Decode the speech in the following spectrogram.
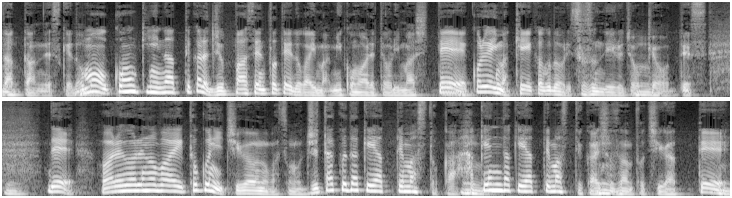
だったんですけども、今期になってから10%程度が今見込まれておりまして、これが今計画通り進んでいる状況です。で、我々の場合、特に違うのが、その受託だけやってますとか、派遣だけやってますっていう会社さんと違って、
